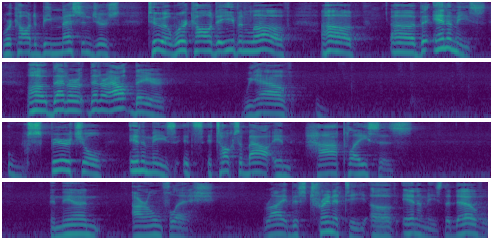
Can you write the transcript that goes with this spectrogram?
We're called to be messengers to it. We're called to even love uh, uh, the enemies uh, that are that are out there. We have spiritual enemies. It's, it talks about in high places, and then our own flesh, right? This trinity of enemies: the devil,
